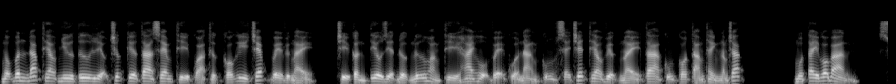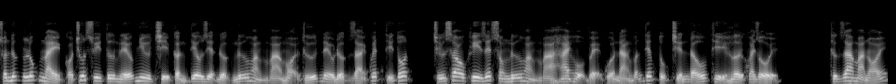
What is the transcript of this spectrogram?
mậu vân đáp theo như tư liệu trước kia ta xem thì quả thực có ghi chép về việc này chỉ cần tiêu diệt được nữ hoàng thì hai hộ vệ của nàng cũng sẽ chết theo việc này ta cũng có tám thành năm chắc một tay gõ bản xuân đức lúc này có chút suy tư nếu như chỉ cần tiêu diệt được nữ hoàng mà mọi thứ đều được giải quyết thì tốt, chứ sau khi giết xong nữ hoàng mà hai hộ vệ của nàng vẫn tiếp tục chiến đấu thì hơi khoai rồi. Thực ra mà nói,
